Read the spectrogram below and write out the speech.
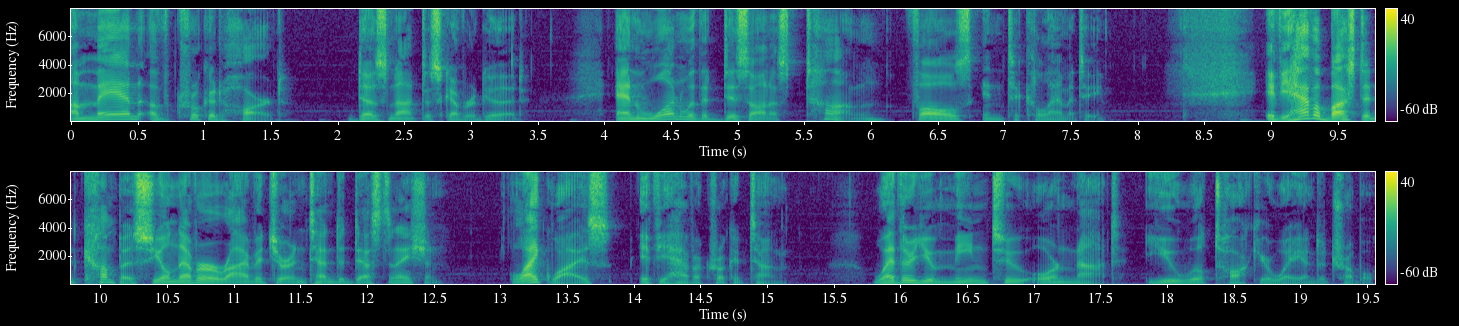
A man of crooked heart does not discover good, and one with a dishonest tongue falls into calamity. If you have a busted compass, you'll never arrive at your intended destination. Likewise, if you have a crooked tongue. Whether you mean to or not, you will talk your way into trouble.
